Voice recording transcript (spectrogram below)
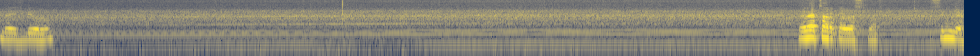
Bekliyorum. Evet arkadaşlar. Şimdi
